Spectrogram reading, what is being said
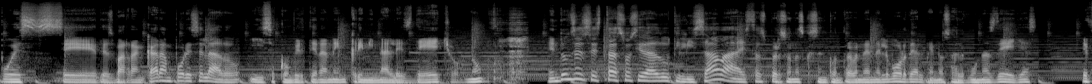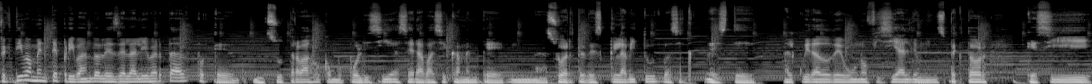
pues se desbarrancaran por ese lado y se convirtieran en criminales de hecho no entonces esta sociedad utilizaba a estas personas que se encontraban en el borde al menos algunas de ellas efectivamente privándoles de la libertad, porque su trabajo como policías era básicamente una suerte de esclavitud, este, al cuidado de un oficial, de un inspector que sí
